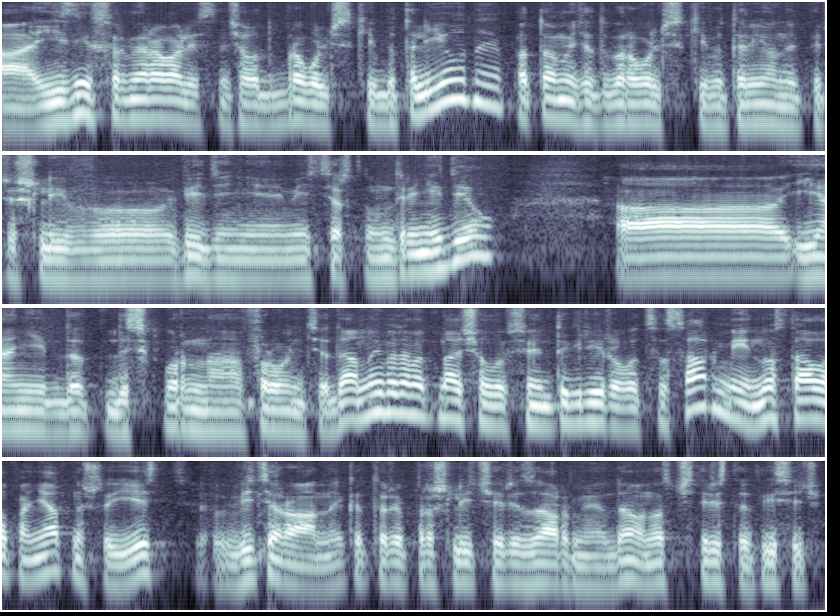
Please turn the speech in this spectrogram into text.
А из них сформировались сначала добровольческие батальоны, потом эти добровольческие батальоны перешли в ведение Министерства внутренних дел, а, и они до, до сих пор на фронте. Да? Ну и потом это начало все интегрироваться с армией, но стало понятно, что есть ветераны, которые прошли через армию. Да? У нас 400 тысяч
